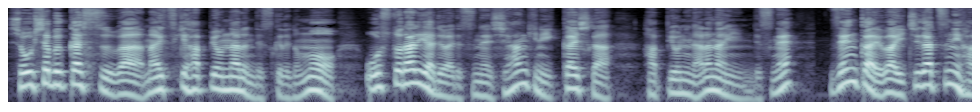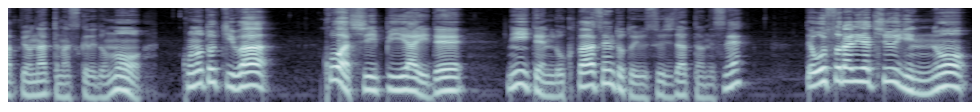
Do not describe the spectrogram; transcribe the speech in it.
消費者物価指数は毎月発表になるんですけれども、オーストラリアではですね、四半期に1回しか発表にならないんですね。前回は1月に発表になってますけれども、この時はコア CPI で2.6%という数字だったんですね。で、オーストラリア中銀の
